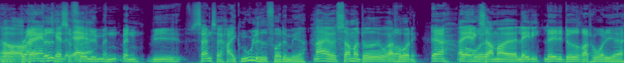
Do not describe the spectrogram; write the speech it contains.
og, og Brian, Brian ved kan, det selvfølgelig, ja, ja. Men, men vi, Sansa har ikke mulighed for det mere. Nej, Sommer døde jo ret og, hurtigt. Ja. Nej, og, ikke Sommer, uh, Lady. Lady døde ret hurtigt, ja.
